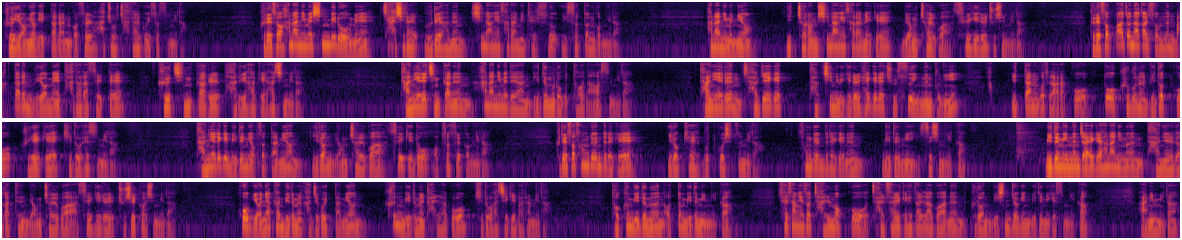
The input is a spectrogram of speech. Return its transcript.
그 영역이 있다라는 것을 아주 잘 알고 있었습니다. 그래서 하나님의 신비로움에 자신을 의뢰하는 신앙의 사람이 될 수 있었던 겁니다. 하나님은요, 이처럼 신앙의 사람에게 명철과 슬기를 주십니다. 그래서 빠져나갈 수 없는 막다른 위험에 다다랐을 때 그 진가를 발휘하게 하십니다. 다니엘의 진가는 하나님에 대한 믿음으로부터 나왔습니다. 다니엘은 자기에게 닥친 위기를 해결해 줄 수 있는 분이 있다는 것을 알았고 또 그분을 믿었고 그에게 기도했습니다. 다니엘에게 믿음이 없었다면 이런 명철과 슬기도 없었을 겁니다. 그래서 성도님들에게 이렇게 묻고 싶습니다. 성도님들에게는 믿음이 있으십니까? 믿음 있는 자에게 하나님은 다니엘과 같은 명철과 슬기를 주실 것입니다. 혹 연약한 믿음을 가지고 있다면 큰 믿음을 달라고 기도하시기 바랍니다. 더 큰 믿음은 어떤 믿음입니까? 세상에서 잘 먹고 잘 살게 해달라고 하는 그런 미신적인 믿음이겠습니까? 아닙니다.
